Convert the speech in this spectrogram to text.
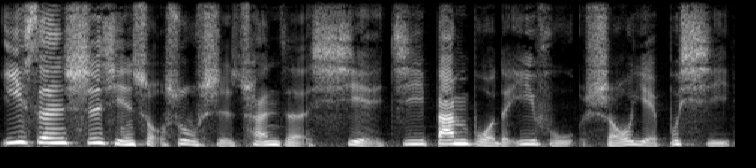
医生施行手术时，穿着血迹斑驳的衣服，手也不洗，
